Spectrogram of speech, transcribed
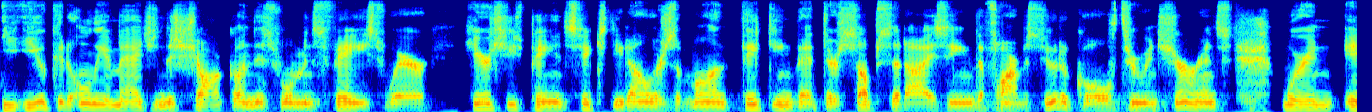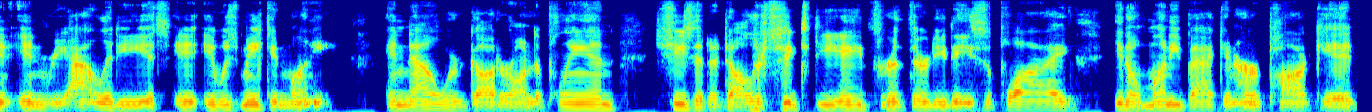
You, you could only imagine the shock on this woman's face where here she's paying $60 a month thinking that they're subsidizing the pharmaceutical through insurance where in, in, in reality it's it, it was making money and now we've got her on the plan. She's at a dollar 68 for a 30 day supply you know money back in her pocket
